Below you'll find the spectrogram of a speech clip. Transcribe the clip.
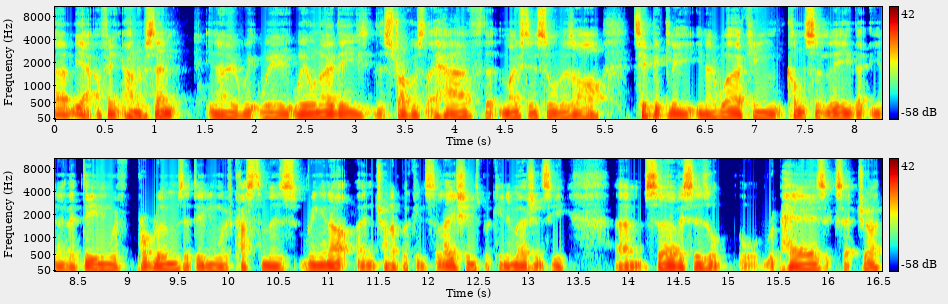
Um, yeah, I think 100 percent you know, we, we, we all know these the struggles that they have. That most installers are typically, you know, working constantly. That you know they're dealing with problems. They're dealing with customers ringing up and trying to book installations, booking emergency um, services or, or repairs, etc.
